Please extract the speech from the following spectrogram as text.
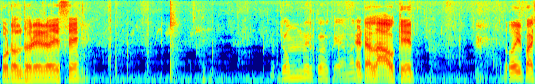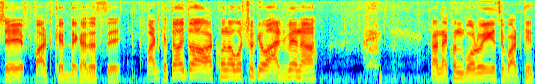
পটল ধরে রয়েছে। এটা লাউ ক্ষেত। ওই পাশে পাট ক্ষেত দেখা যাচ্ছে। পাট ক্ষেতে হয়তো এখন অবশ্য কেউ আসবে না। কারণ এখন বড় হয়ে গেছে পাট ক্ষেত।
